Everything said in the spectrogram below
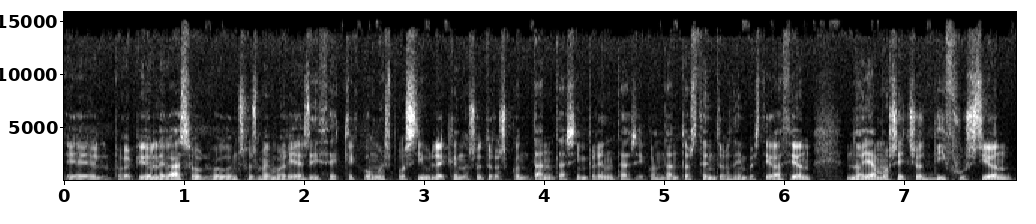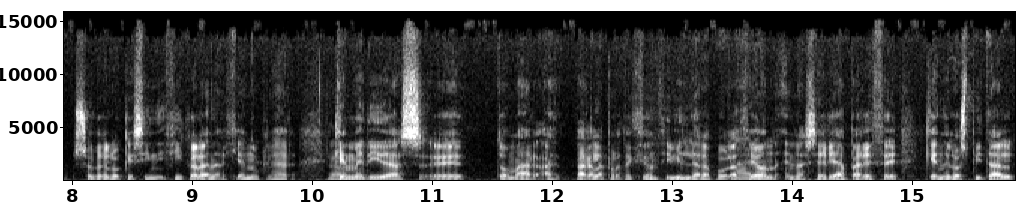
el propio Legasov luego en sus memorias dice que cómo es posible que nosotros con tantas imprentas y con tantos centros de investigación no hayamos hecho difusión sobre lo que significa la energía nuclear. ¿Qué medidas eh, tomar para la protección civil de la población. En la serie aparece que en el hospital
